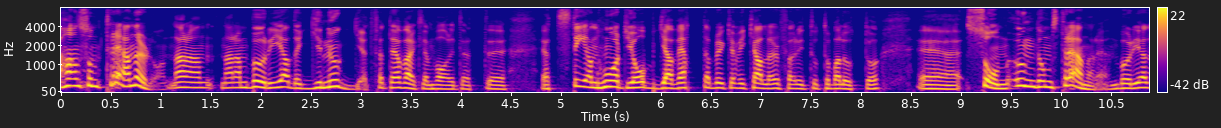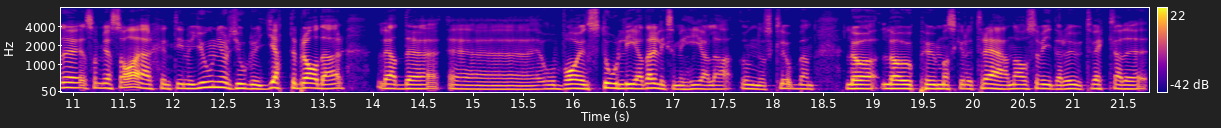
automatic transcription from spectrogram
han som tränare då, när han, när han började gnugget, för det har verkligen varit ett, eh, ett stenhårt jobb, gavetta brukar vi kalla det för i Toto Balutto, eh, som ungdomstränare. Började som jag sa i Argentino Juniors, gjorde det jättebra där, ledde eh, och var en stor ledare liksom i hela ungdomsklubben, la, la upp hur man skulle träna och så vidare, utvecklade,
